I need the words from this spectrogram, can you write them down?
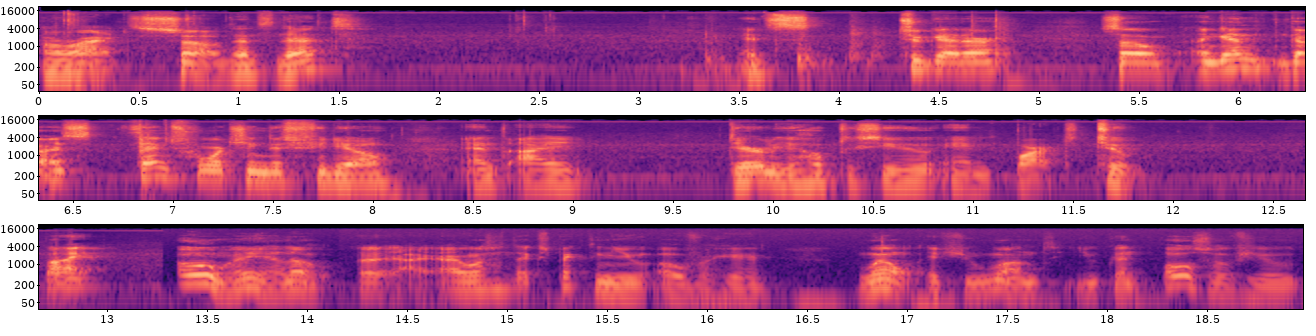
Alright, so that's that. It's together. So again guys, thanks for watching this video and I dearly hope to see you in part 2. Bye! Oh hey hello, uh, I, I wasn't expecting you over here. Well, if you want, you can also view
